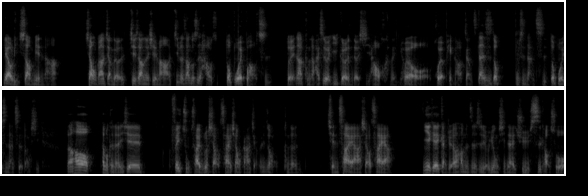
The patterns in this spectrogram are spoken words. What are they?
料理上面啊，像我刚刚讲的介绍那些嘛，基本上都是好，都不会不好吃。对，那可能还是会依个人的喜好，可能你会有会有偏好这样子，但是都不是难吃，都不会是难吃的东西。然后他们可能一些。非主菜，比如说小菜，像我刚刚讲的那种，可能前菜啊、小菜啊，你也可以感觉到他们真的是有用心在去思考说，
